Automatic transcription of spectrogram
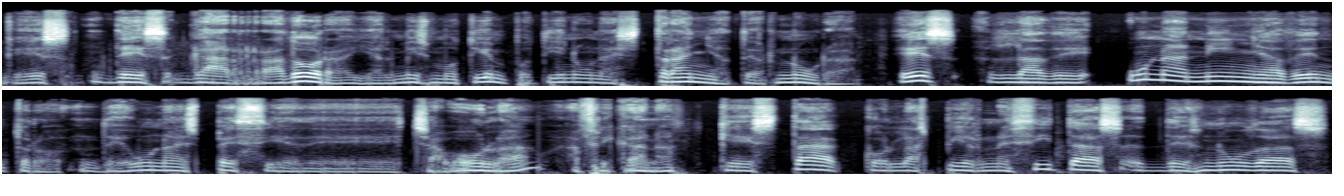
que es desgarradora y al mismo tiempo tiene una extraña ternura, es la de una niña dentro de una especie de chabola africana que está con las piernecitas desnudas,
